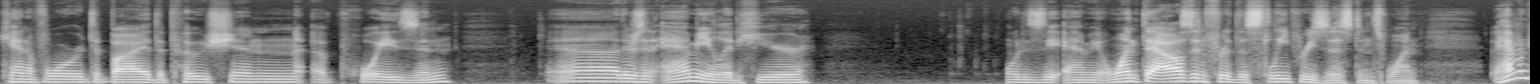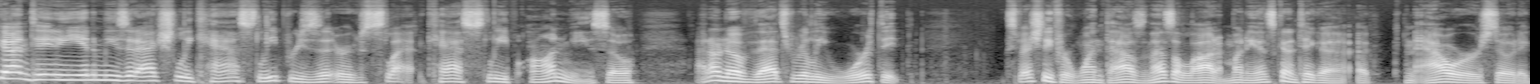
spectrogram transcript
Can't afford to buy the potion of poison. Uh, there's an amulet here. What is the amulet? 1,000 for the sleep resistance one. I haven't gotten to any enemies that actually cast sleep resi or cast sleep on me, so I don't know if that's really worth it, especially for 1000 That's a lot of money. That's going to take a, a, an hour or so to,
